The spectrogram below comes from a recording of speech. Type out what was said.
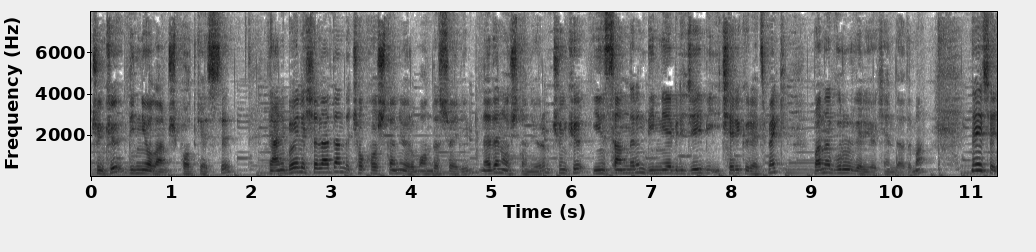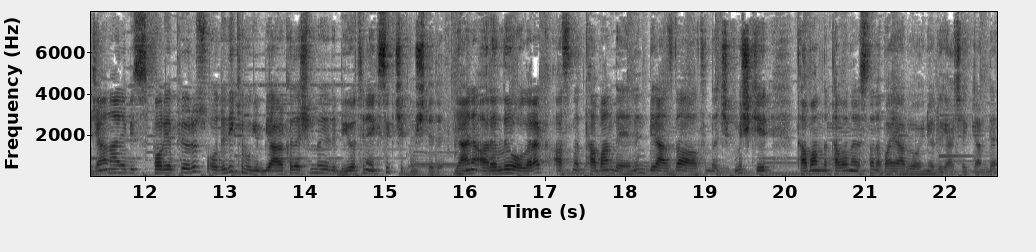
Çünkü dinliyorlarmış podcast'i. Yani böyle şeylerden de çok hoşlanıyorum onu da söyleyeyim. Neden hoşlanıyorum? Çünkü insanların dinleyebileceği bir içerik üretmek bana gurur veriyor kendi adıma. Neyse Canan ile biz spor yapıyoruz. O dedi ki bugün bir arkadaşımda dedi biyotin eksik çıkmış dedi. Yani aralığı olarak aslında taban değerinin biraz daha altında çıkmış ki tabanla tavan arasında da bayağı bir oynuyordu gerçekten de.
